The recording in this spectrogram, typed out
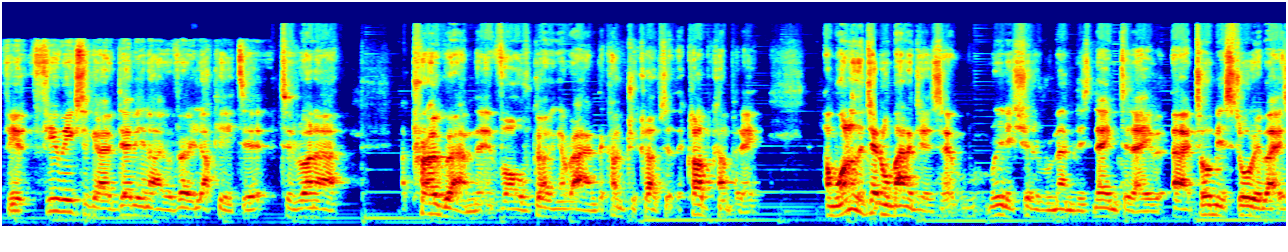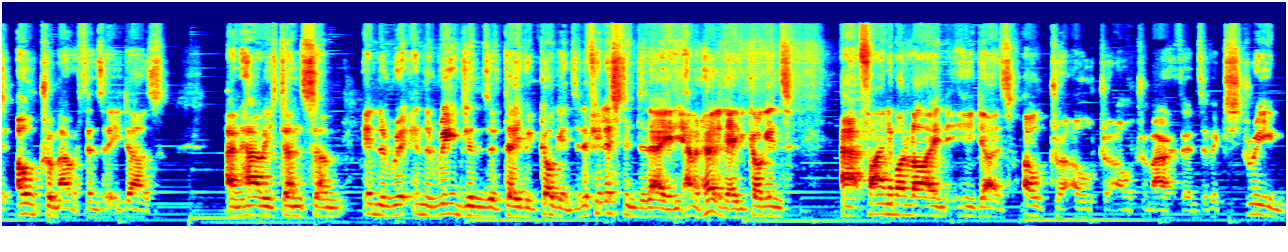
few few weeks ago, Debbie and I were very lucky to to run a a program that involved going around the country clubs at the club company. And one of the general managers, I really should have remembered his name today, uh, told me a story about his ultra marathons that he does, and how he's done some in the in the regions of David Goggins. And if you're listening today and you haven't heard of David Goggins, uh, find him online. He does ultra, ultra, ultra marathons of extreme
